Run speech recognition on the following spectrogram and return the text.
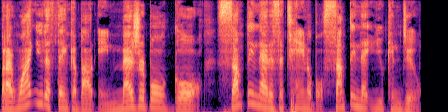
but I want you to think about a measurable goal, something that is attainable, something that you can do.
